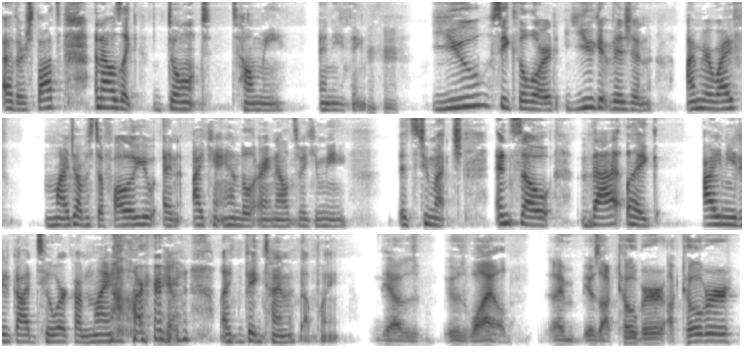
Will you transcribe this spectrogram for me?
other spots. And I was like, don't tell me anything. Mm-hmm. You seek the Lord, you get vision. I'm your wife. My job is to follow you, and I can't handle it right now. It's making me, it's too much. And so that, like, I needed God to work on my heart, like big time at that point. Yeah, it was it was wild. I, it was October. October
